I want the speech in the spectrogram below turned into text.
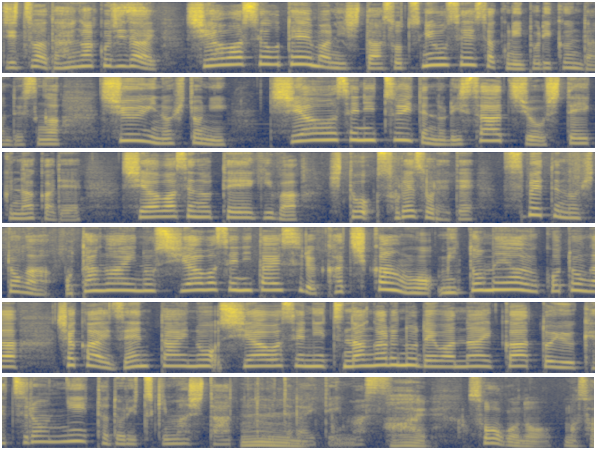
実は大学時代、幸せをテーマにした卒業制作に取り組んだんですが、周囲の人に幸せについてのリサーチをしていく中で幸せの定義は人それぞれで全ての人がお互いの幸せに対する価値観を認め合うことが社会全体の幸せにつながるのではないかという結論にたどり着きましたといただいています。はい、相互の、まあ、支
